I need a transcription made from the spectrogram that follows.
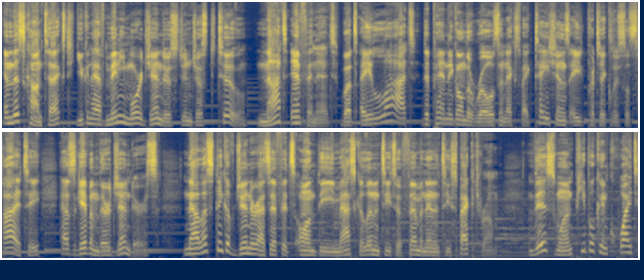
In this context, you can have many more genders than just two. Not infinite, but a lot depending on the roles and expectations a particular society has given their genders. Now let's think of gender as if it's on the masculinity to femininity spectrum. This one, people can quite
